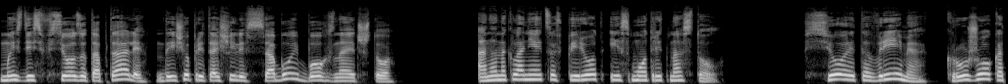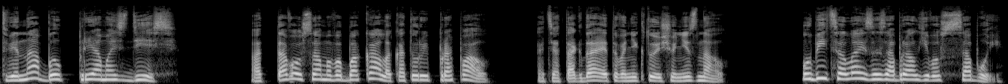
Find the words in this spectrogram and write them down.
мы здесь все затоптали, да еще притащили с собой бог знает что. Она наклоняется вперед и смотрит на стол. Все это время кружок от вина был прямо здесь. От того самого бокала, который пропал, хотя тогда этого никто еще не знал. Убийца Лайзы забрал его с собой.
